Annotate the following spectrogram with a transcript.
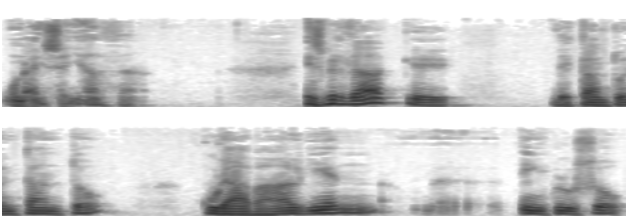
una enseñanza. Es verdad que de tanto en tanto curaba a alguien, eh, incluso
